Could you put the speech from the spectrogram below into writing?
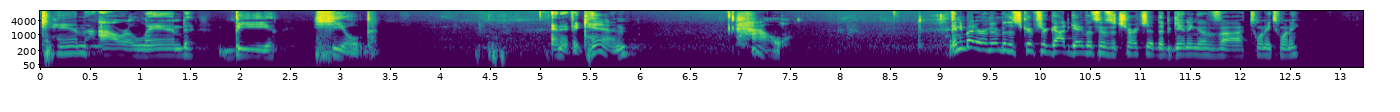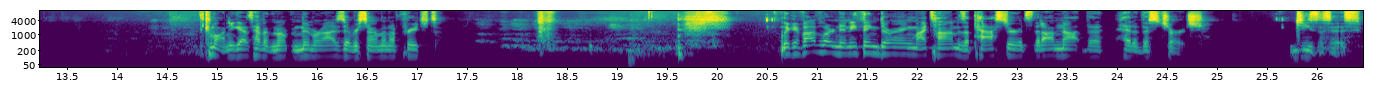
Can our land be healed? And if it can, how? Anybody remember the scripture God gave us as a church at the beginning of uh, 2020? Come on, you guys haven't memorized every sermon I've preached? Look, if I've learned anything during my time as a pastor, it's that I'm not the head of this church. Jesus is.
